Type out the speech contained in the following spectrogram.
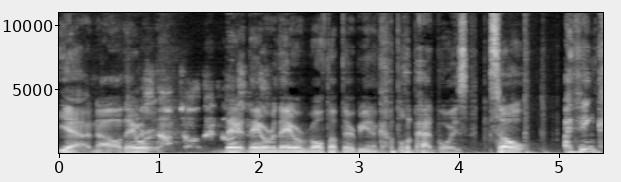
yeah. No, they were stop to all that they, they were they were both up there being a couple of bad boys. So I think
